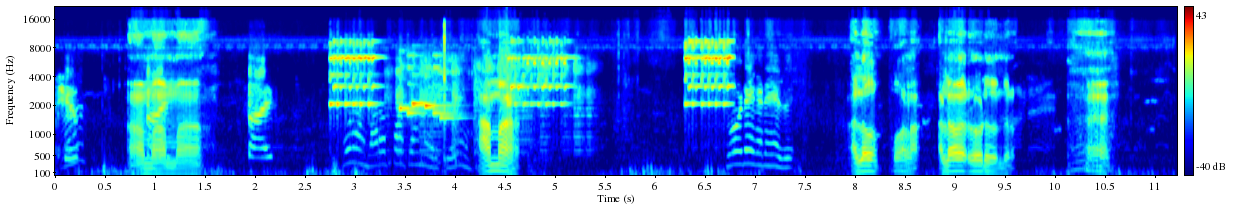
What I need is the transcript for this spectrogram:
two ஆமாம் ஆமாம் கிடையாது ஹலோ போகலாம். ஹலோ ரோடு வந்துடும் ஆ.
